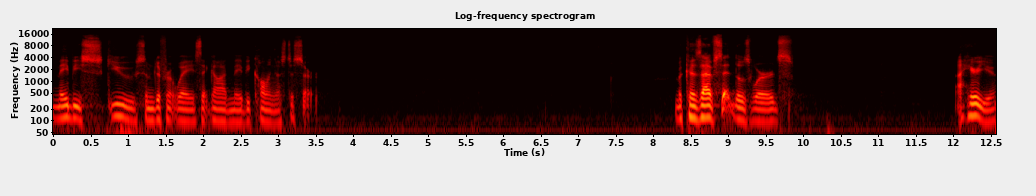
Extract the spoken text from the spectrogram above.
Maybe skew some different ways that God may be calling us to serve. Because I've said those words, I hear you.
